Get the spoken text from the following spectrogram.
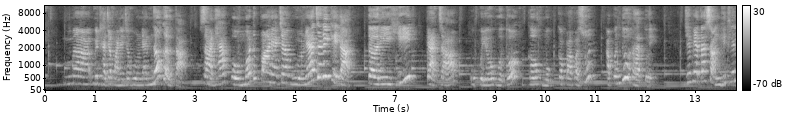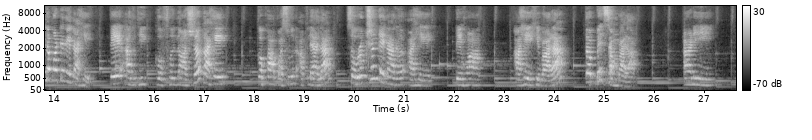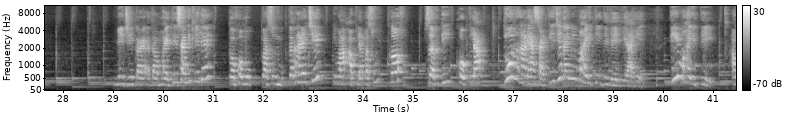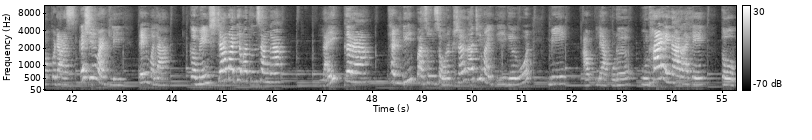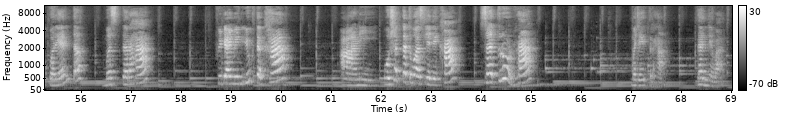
मिठाच्या पाण्याच्या गुळण्या न करता साध्या कोमट पाण्याच्या गुळण्या जरी केला तरीही त्याचा उपयोग होतो कफ मुक्त कफापासून आपण दूर राहतोय. जे मी आता सांगितलेलं मटेरियल आहे ते अगदी कफनाशक आहे. कफापासून आपल्याला संरक्षण देणार आहे. तेव्हा आहे हिवाळा तब्येत सांभाळा. आणि मी जी काय आता माहिती सांगितलेली आहे कफपासून मुक्त राहण्याची किंवा आपल्यापासून कफ सर्दी खोकला दूर राहण्यासाठी जी काही मी माहिती दिलेली आहे ती माहिती आपणास कशी वाटली ते मला कमेंट्सच्या माध्यमातून सांगा. लाईक करा. थंडी पासून संरक्षणाची माहिती घेऊन मी आपल्या पुढे पुन्हा येणार आहे. तोपर्यंत मस्त रहा. व्हिटॅमिन युक्त खा. आणि पोषक तत्व असलेले खा सदृढ राहा. मजेत राहा. धन्यवाद.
